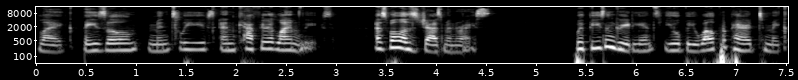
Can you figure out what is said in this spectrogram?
like basil, mint leaves, and kaffir lime leaves, as well as jasmine rice. With these ingredients, you will be well prepared to make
